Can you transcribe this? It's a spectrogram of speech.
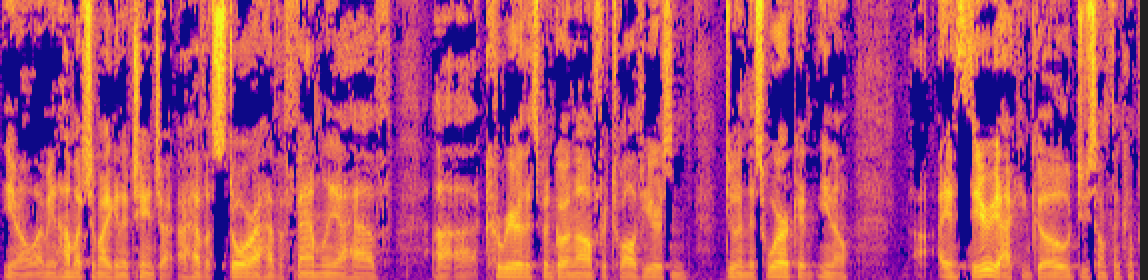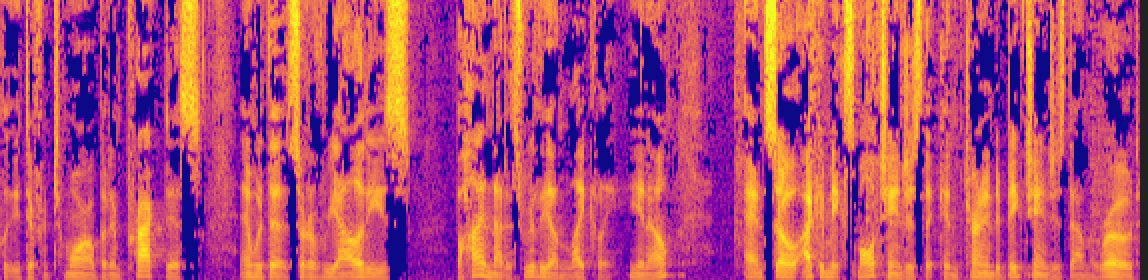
You know, I mean, how much am I going to change? I, I have a store, I have a family, I have uh, a career that's been going on for 12 years and doing this work. And, you know, in theory, I could go do something completely different tomorrow. But in practice and with the sort of realities behind that, it's really unlikely, you know? And so I can make small changes that can turn into big changes down the road,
